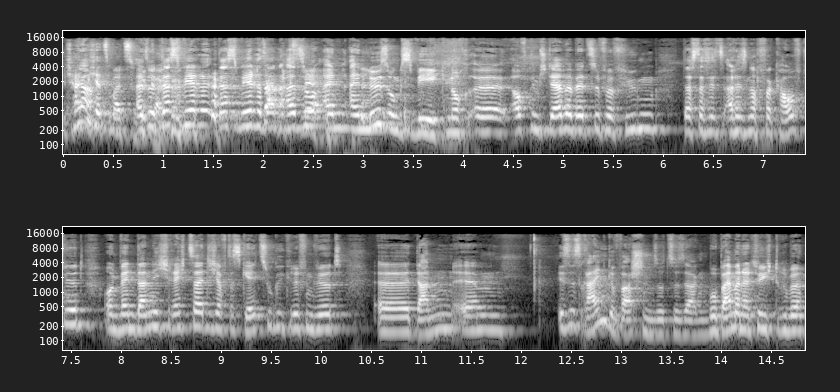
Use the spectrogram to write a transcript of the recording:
ich halte mich jetzt mal zurück. Also das wäre, das wäre dann also ein, ein Lösungsweg, noch äh, auf dem Sterbebett zu verfügen, dass das jetzt alles noch verkauft wird und wenn dann nicht rechtzeitig auf das Geld zugegriffen wird, äh, dann ähm, ist es reingewaschen sozusagen. Wobei man natürlich drüber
